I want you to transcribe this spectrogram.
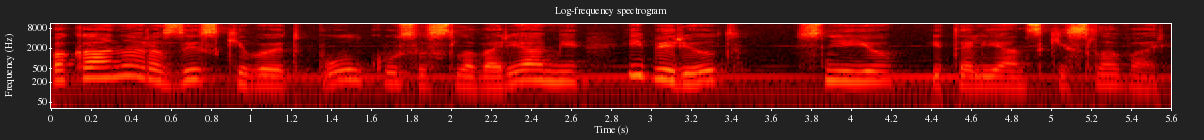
пока она разыскивает полку со словарями и берет с нее итальянский словарь.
